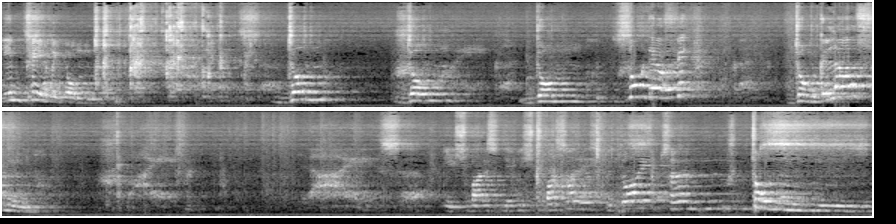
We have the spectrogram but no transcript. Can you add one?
Imperium. Dumm, dumm, dumm. So der Fick, dumm gelaufen. Ich weiß nicht, was soll es bedeuten, dumm.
